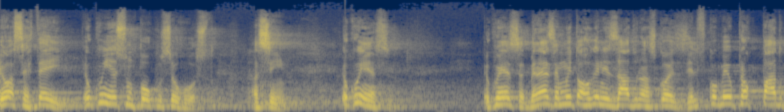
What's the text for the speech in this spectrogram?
eu acertei. Eu conheço um pouco o seu rosto. Assim, eu conheço. Eu conheço, Benez é muito organizado nas coisas. Ele ficou meio preocupado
